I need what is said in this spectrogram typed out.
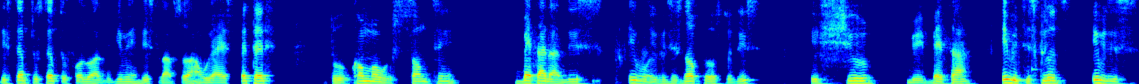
The step to step to follow has been given in this lab. So and we are expected to come up with something better than this, even if it is not close to this, it should be better. If it is close, if it is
